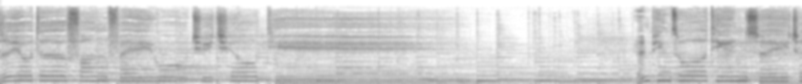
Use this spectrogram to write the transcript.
自由的放飞，舞去秋天，任凭昨天随着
